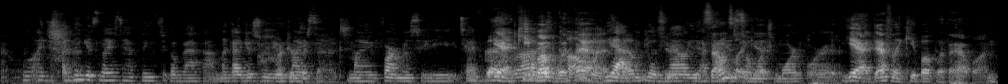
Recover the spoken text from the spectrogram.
I don't Well, I just I think it's nice to have things to go back on. Like I just renewed my 100%. my pharmacy tech. You've Yeah, keep up with that. coverage, Yeah, haven't because you? now you It have to sounds do like so it. much more for it. Yeah, definitely keep up with that one.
